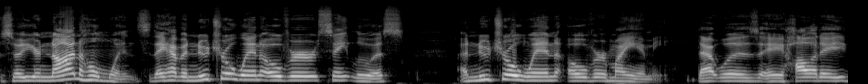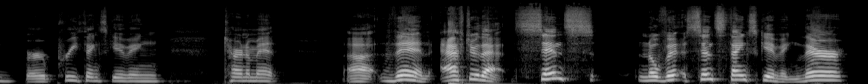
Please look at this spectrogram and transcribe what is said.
so your non-home wins, they have a neutral win over St. Louis, a neutral win over Miami. That was a holiday or pre-Thanksgiving tournament. Uh, then after that, since November, since Thanksgiving, their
